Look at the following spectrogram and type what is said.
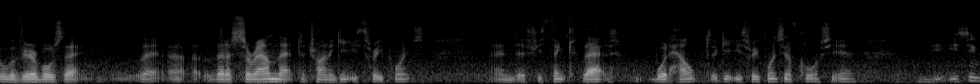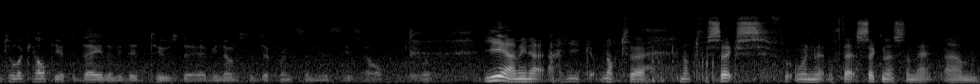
all the variables that that uh, that surround that to trying to get you three points. And if you think that would help to get you three points, then of course, yeah. He, seemed to look healthier today than he did Tuesday. Have you noticed a difference in his, his health? Yeah, I mean, uh, he got knocked for knocked for six for when with that sickness and that, um,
